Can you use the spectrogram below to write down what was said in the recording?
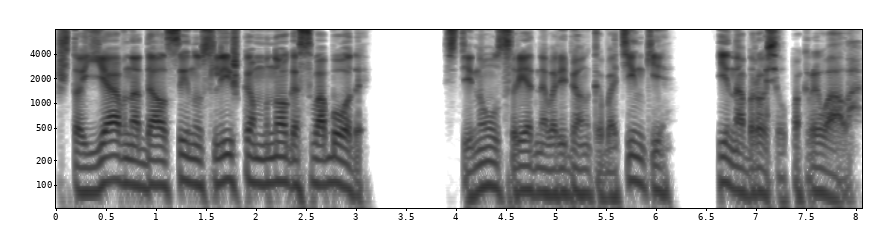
что явно дал сыну слишком много свободы стянул с вредного ребенка ботинки и набросил покрывало.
